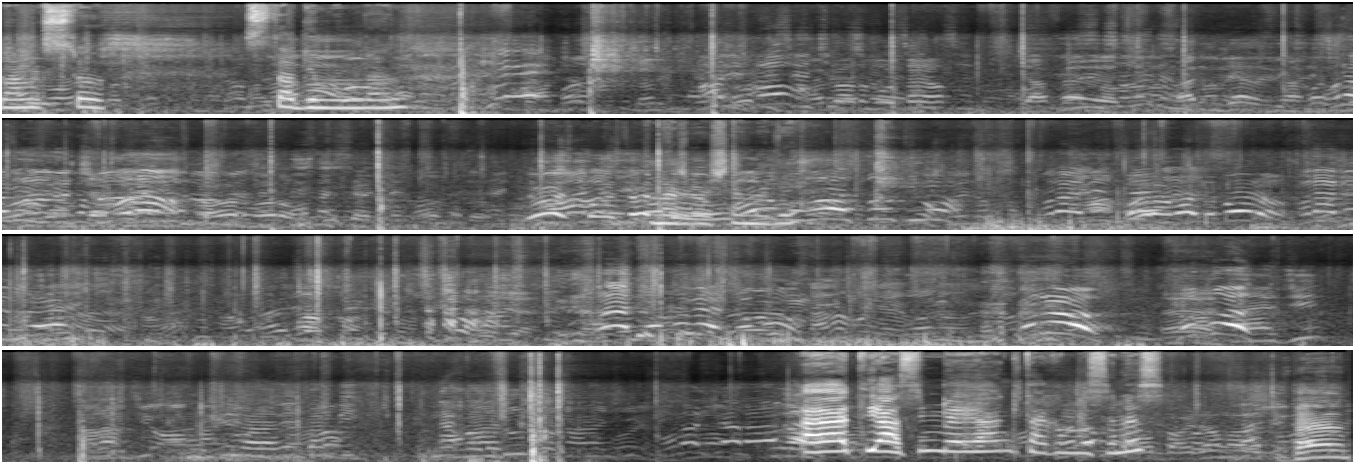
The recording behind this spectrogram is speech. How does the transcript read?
Bulanık Spor stadyumundan maç başlamadı. Evet Yasin Bey hangi takımlısınız? Ben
